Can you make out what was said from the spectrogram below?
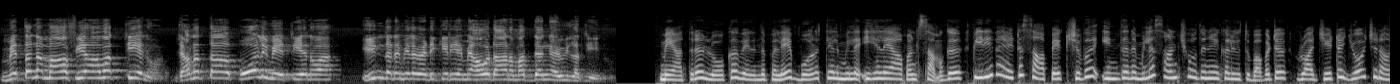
මෙතන මාෆියාවක් තියෙනවා. ජනතාව පෝලිමේ තියෙනවා. ඉන්ධන මිල වැඩි කිරීමේ අවධානමත් දැන් ඇවිල්ලා තියෙනවා. මේ අතර ලෝක වෙළඳපොලේ බොරතෙල් මිල ඉහළ යාමන් සමග පිරිවැයට සාපේක්ෂව ඉන්ධන මිල සංශෝධනය කළ යුතු බවට රජයට යෝජනා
